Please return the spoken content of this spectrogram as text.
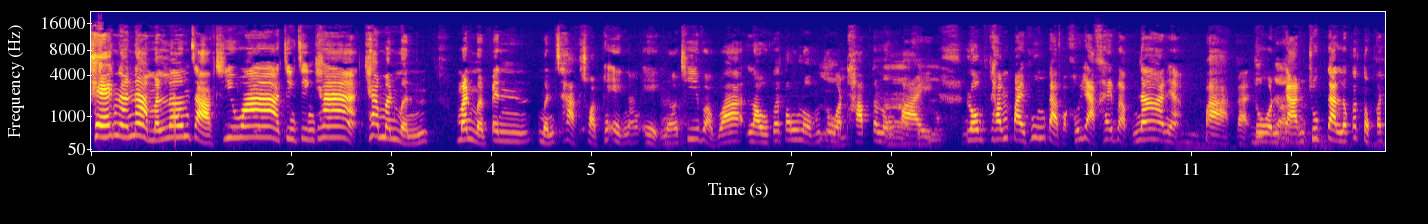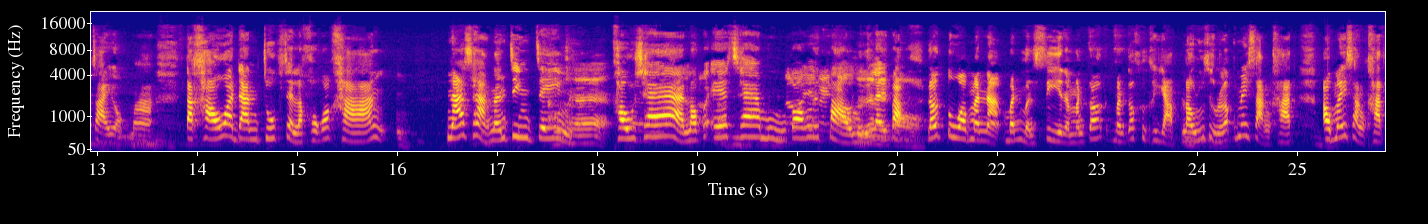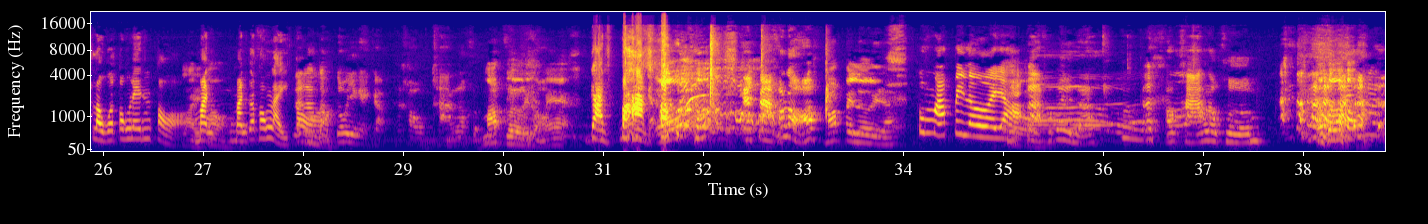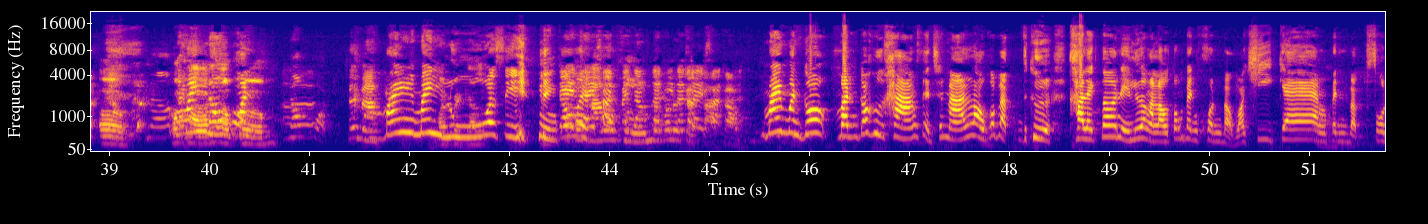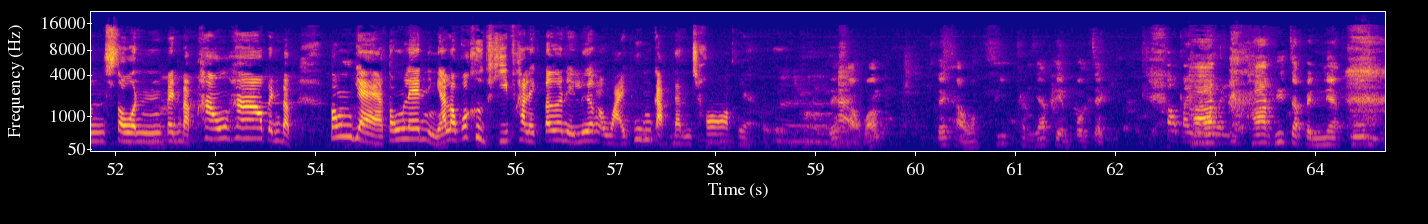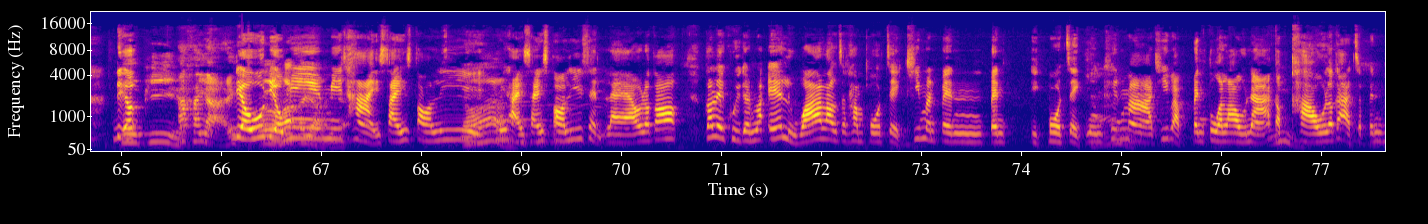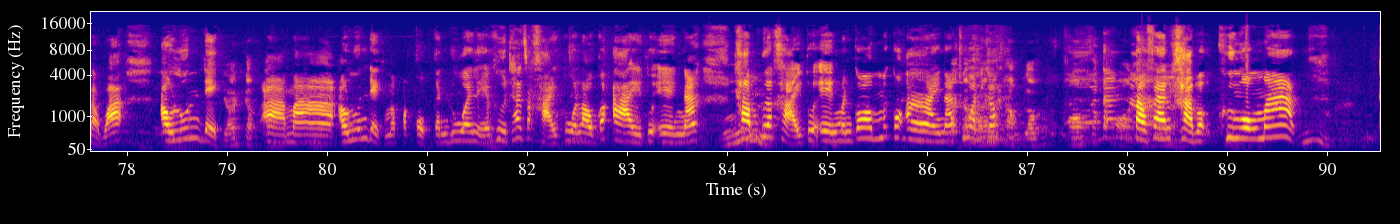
เทคนั้นน่ะมันเริ่มจากที่ว่าจริง ๆ แค่แค่มันเหมือนมันเหมือนเป็นเหมือนฉากช็อตพระเอกนางเอกเนอะที่แบบว่าเราก็ต้องล้มตัวทับกันลงไปล้มทับไปพุ่มกับอะเขาอยากให้แบบหน้าเนี่ย ปากอะโดนกันจุ๊บกันแล้วก็ตกกระจายออกมา แต่เขาอะดันจุ๊บเสร็จแล้วเขาก็ค้าง ณฉากนั้นจริง เขาๆแช่เขาแช่เราก็เอ๊ะแช่มุมกล้องหรือเปล่าหรืออะไรเปล่าแล้วยังไงต่อแล้วตัวมันอะมันเหมือนซีนอะมันก็มันก็คือขยับเรารู้สึกแล้วก็ไม่สั่งคัด เอาไม่สั่งคัดเราก็ต้องเล่นต่อ ไหลต่อ มันมันก็ต้องไหลแล้วต่อ เราตอบโต้ยังไงกับถ้าเขาค้างเรามัฟเลยเหรอแม่กัดปากเอเขาอแอบปากเขาเหรอมัฟไปเลยนะ ก็มัดไปเลยอะ ปากเขาไปเลยนะถ้าเขาค้างเราเคิม เออเขาไม่รู้ เขาเฟิร์มนอกบทใช่ไหมไม่ไม่รู้อะสิหนิงก็เขาไม่ค้างเราเคิมแล้วก็เลยกัดปากกลับไม่มันก็มันก็คือค้างเสร็จใช่ไหมเราก็แบบคือคาแรคเตอร์ในเรื่องอะเราต้องเป็นคนแบบว่าขี้แกล้ง เป็นแบบซนๆเป็นแบบห้าวห้าวๆเป็นแบบต้องแหย่ต้องเล่นอย่างเงี้ยเราก็คือคีปคาแรคเตอร์ในเรื่องเอาไว้พุ่มกับดันชอบเนี่ยได้ข่าวว่าได้ข่าวว่าพี่ธัญญาเตรียมโปรเจกต์ ต่อไปภาคเลยภาคที่จะเป็นเนี่ยคู่เดี๋ยว คู่พี่เนี่ถ้ายขยาย เดี๋ยวเออเดี๋ยวว่ามีขยายมีถ่ายไซส์สตอรี่อ่ามี มีถ่ายไซส์สตอรี่เสร็จแล้ว แล้วก็ก็เลยคุยกันว่าเอ๊ะหรือว่าเราจะทำโปรเจกต์ที่มันเป็นเป็นอีกโปรเจกต์หนึ่งขึ้นมาที่แบบเป็นตัวเรานะกับเขาแล้วก็อาจจะเป็นแบบว่าเอารุ่นเด็ก ย้อนกลับอ่ามาเอารุ่นเด็กมาประกบกันด้วยอะไรเลยคือถ้าจะขายตัวเราก็อายตัวเองนะมทำเพื่อขายตัวเองมันก็ก็อายนะทุกวันนี้ก็แฟขับเราพร้อมซัพพอร์ตแต่แฟนคลับอะคืองงมากอืม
